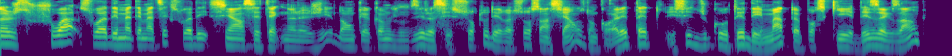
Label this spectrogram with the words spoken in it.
a le choix soit des mathématiques, soit des sciences et technologies. Donc, euh, comme je vous dis, c'est surtout des ressources en sciences. Donc, on va aller peut-être ici du côté des maths pour ce qui est des exemples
